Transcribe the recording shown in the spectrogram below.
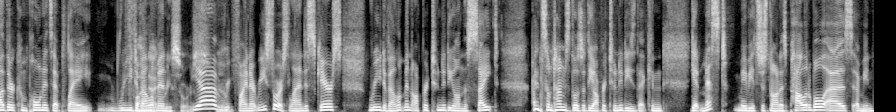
other components at play redevelopment. finite resource. Yeah, yeah. Re- finite resource. Land is scarce. Redevelopment opportunity on the site. And sometimes those are the opportunities that can get missed. Maybe it's just not as palatable as i mean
